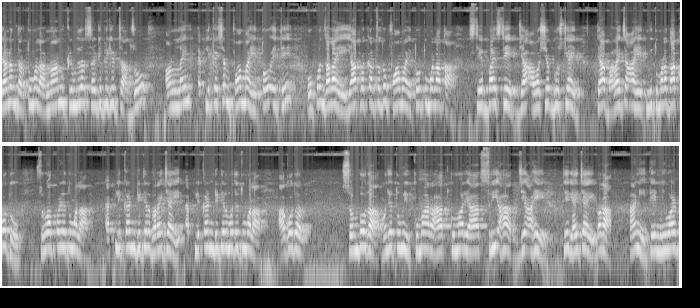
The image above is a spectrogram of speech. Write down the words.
त्यानंतर तुम्हाला नॉन क्रिमिनल सर्टिफिकेटचा जो ऑनलाईन ॲप्लिकेशन फॉर्म आहे तो येथे ओपन झाला आहे. या प्रकारचा जो फॉर्म आहे तो तुम्हाला आता स्टेप बाय स्टेप ज्या आवश्यक गोष्टी आहेत त्या भरायच्या आहेत. मी तुम्हाला दाखवतो. सुरुवात पहिले तुम्हाला ॲप्लिकंट डिटेल भरायची आहे. ॲप्लिकंट डिटेलमध्ये तुम्हाला अगोदर संबोधा म्हणजे तुम्ही कुमार आहात कुमारी आहात स्त्री आहात जे आहे ते घ्यायचे आहे. बघा. आणि ते निवड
